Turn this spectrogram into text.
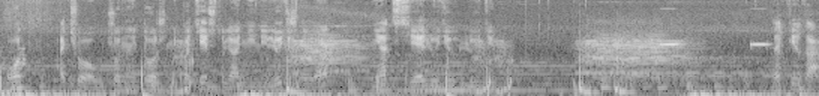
Вот. А чё, ученые тоже не потерь, что ли? Они не люди, что ли, а? Нет, все люди, люди. Да фига.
